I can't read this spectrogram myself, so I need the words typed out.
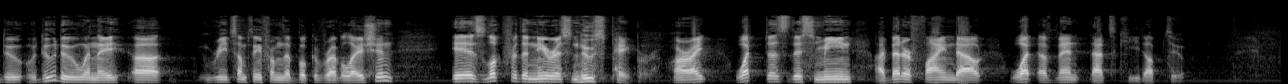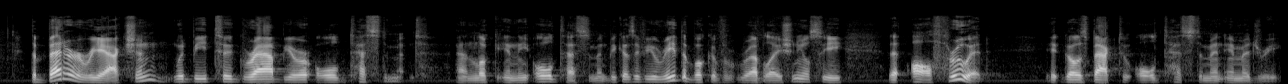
do do, do when they uh, read something from the book of Revelation, is look for the nearest newspaper. All right, what does this mean? I better find out what event that's keyed up to. The better reaction would be to grab your Old Testament and look in the Old Testament. Because if you read the book of Revelation, you'll see that all through it, it goes back to Old Testament imagery.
